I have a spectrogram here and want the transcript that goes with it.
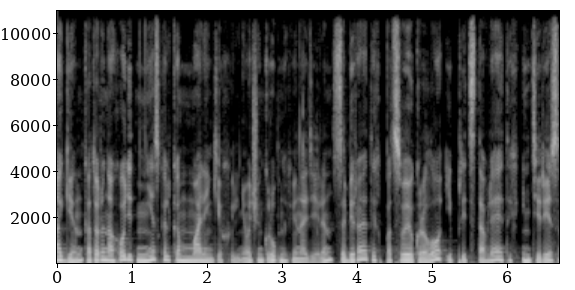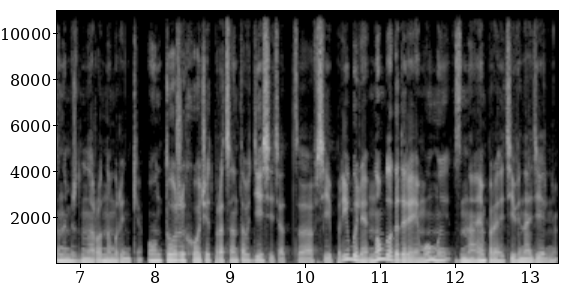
агент, который находит несколько маленьких или не очень крупных виноделин, собирает их под свое крыло и представляет их интересы на международном рынке. Он тоже хочет процентов 10 от э, всей прибыли, но благодаря ему мы знаем про эти винодельни.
